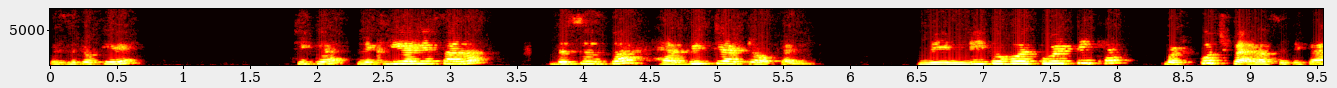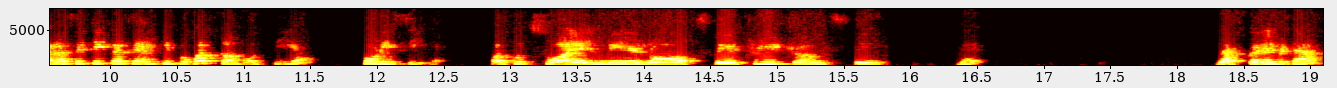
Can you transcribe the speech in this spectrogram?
Is it okay? ठीक है लिख लिया ये सारा this is the habitat of algae mainly तो वो एक्वेटिक है बट कुछ पैरासिटिक पैरासिटिक ऐसे एल्गी बहुत कम होती है थोड़ी सी है और कुछ सॉइल में रॉक्स पे ट्री ट्रंक्स पे है। जब करें बेटा।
